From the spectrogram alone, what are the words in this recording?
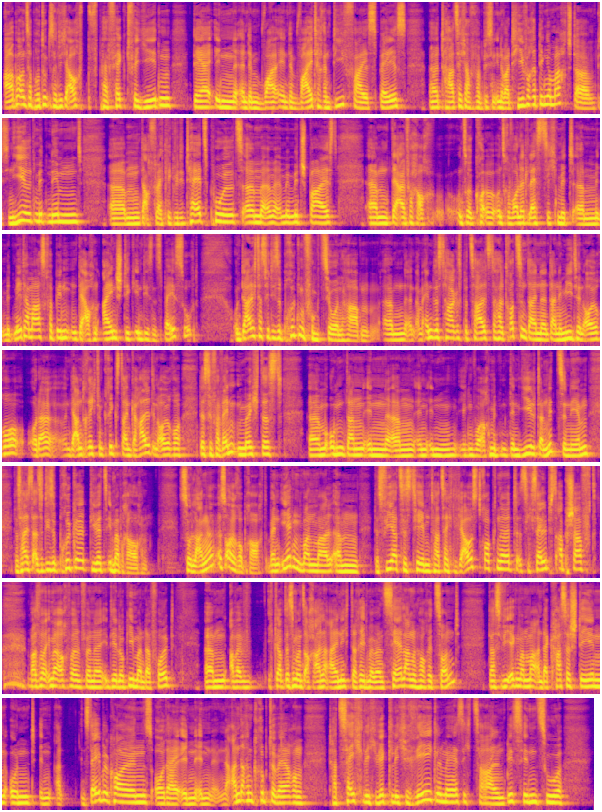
Aber unser Produkt ist natürlich auch perfekt für jeden, der in, in, dem, in dem weiteren DeFi-Space äh, tatsächlich auch ein bisschen innovativere Dinge macht, da ein bisschen Yield mitnimmt, ähm, da auch vielleicht Liquiditätspools ähm, mitspeist, ähm, der einfach auch unsere, unsere Wallet lässt sich mit, ähm, mit, mit Metamask verbinden, der auch einen Einstieg in diesen Space sucht. Und dadurch, dass wir diese Brückenfunktion haben, ähm, am Ende des Tages bezahlst du halt trotzdem deine, deine Miete in Euro oder in die andere Richtung kriegst dein Gehalt in Euro, das du verwenden möchtest, ähm, um dann in, ähm, in, in irgendwo auch mit den Yield dann mitzunehmen. Das heißt also, diese Brücke, die wird es immer brauchen solange es Euro braucht. Wenn irgendwann mal ähm, das Fiat-System tatsächlich austrocknet, sich selbst abschafft, was man immer auch für eine Ideologie man da folgt, ähm, aber ich glaube, da sind wir uns auch alle einig, da reden wir über einen sehr langen Horizont, dass wir irgendwann mal an der Kasse stehen und in, in Stablecoins oder in, in, in einer anderen Kryptowährung tatsächlich wirklich regelmäßig zahlen, bis hin zu,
